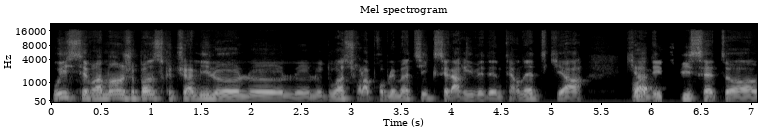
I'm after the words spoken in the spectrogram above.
Oui, c'est vraiment, je pense que tu as mis le, le, le, doigt sur la problématique. C'est l'arrivée d'Internet qui a, qui a détruit cette. Euh,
